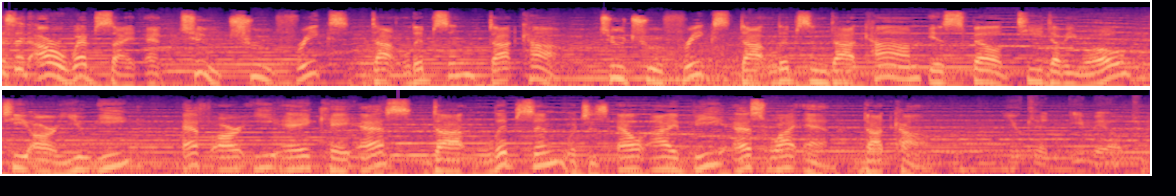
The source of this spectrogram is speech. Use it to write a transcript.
Visit our website at twotruefreaks.libsyn.com. Twotruefreaks.libsyn.com is spelled T W O T R U E F R E A K S dot Libsyn, which is L I B S Y N dot com. You can email Two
